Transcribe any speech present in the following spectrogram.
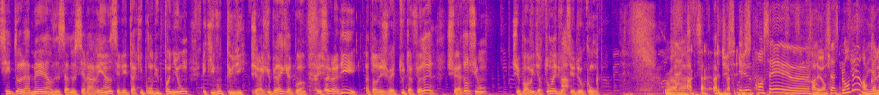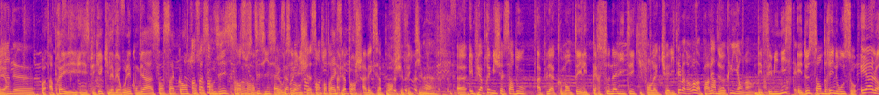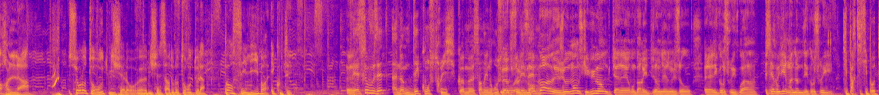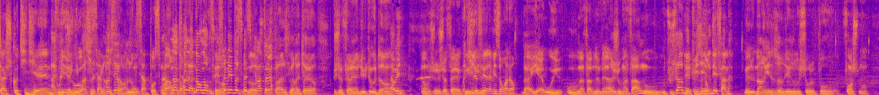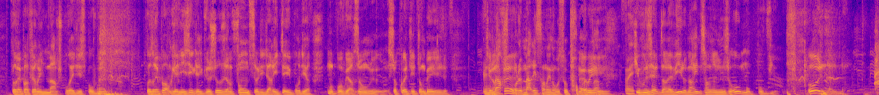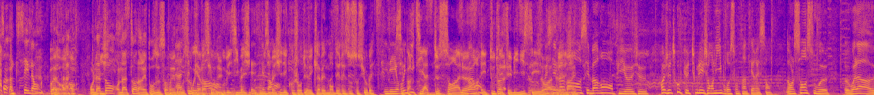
C'est de la merde, ça ne sert à rien, c'est l'État qui prend du pognon et qui vous punit. J'ai récupéré 4 points. Et cela dit, attendez, je vais être tout à fait honnête, je fais attention. J'ai pas envie d'y retourner de voir ces deux cons. Voilà. du, Et du- le français, euh, dans toute sa splendeur, En il n'y a colère. rien de. Bon, Après, il, il expliquait qu'il avait roulé combien à 150, 170, 166, là avec où sa c'est Porsche. Michel à 130 Avec avec, sa Porsche. avec sa Porsche, effectivement. Euh, et puis après, Michel Sardou appelé à commenter les personnalités qui font l'actualité. Maintenant, on va parler un de, bon client. hein. des Un- féministes et de Sandrine Rousseau. Et alors là, sur l'autoroute, Michel, euh, Michel Sardou, l'autoroute de la pensée libre, écoutez. Euh, Mais Est-ce que vous êtes un homme déconstruit comme Sandrine Rousseau mais les absolument pas. Je me demande ce qui lui manque. Tiens, d'ailleurs, on barre dans des ruisseaux. Elle a déconstruit quoi hein Ça veut dire un homme déconstruit. qui participe aux tâches quotidiennes Ah, tous les jours, passe qui s'im- non. qui ne s'impose pas en non, non, non, non, vous n'avez jamais passé aspirateur je passe pas aspirateur, je fais rien du tout. Non. Ah oui. Non, je, je fais la cuisine. Qui le fait à la maison alors Bah, il y a ou, ou ma femme de ménage, ou ma femme, ou, ou tout ça. mais, cuisine. Donc des femmes. mais le mari de Sandrine Rousseau, le pauvre, franchement, faudrait pas faire une marche pour aider ce pauvre mec. Faudrait pas organiser quelque chose, un fonds de solidarité pour dire, mon pauvre garçon, euh, sur quoi t'es tombé? Une marche pour le mari de Sandrine Rousseau, pourquoi Ah oui. Oui. Qui vous êtes dans la vie, le mari de Sandrine Rousseau. Oh, mon pauvre vieux. Oh là là. Excellent. Alors, on, on- on attend, on attend la réponse de Sandrine Ah, Rousseau. Oui, vous pouvez imaginer, vous imaginez qu'aujourd'hui, avec l'avènement des réseaux sociaux, ben, Il est c'est parti à 200 à l'heure et toutes les féministes. c'est marrant, c'est marrant. Puis euh, je, moi, je trouve que tous les gens libres sont intéressants, dans le sens où, euh, euh, voilà,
